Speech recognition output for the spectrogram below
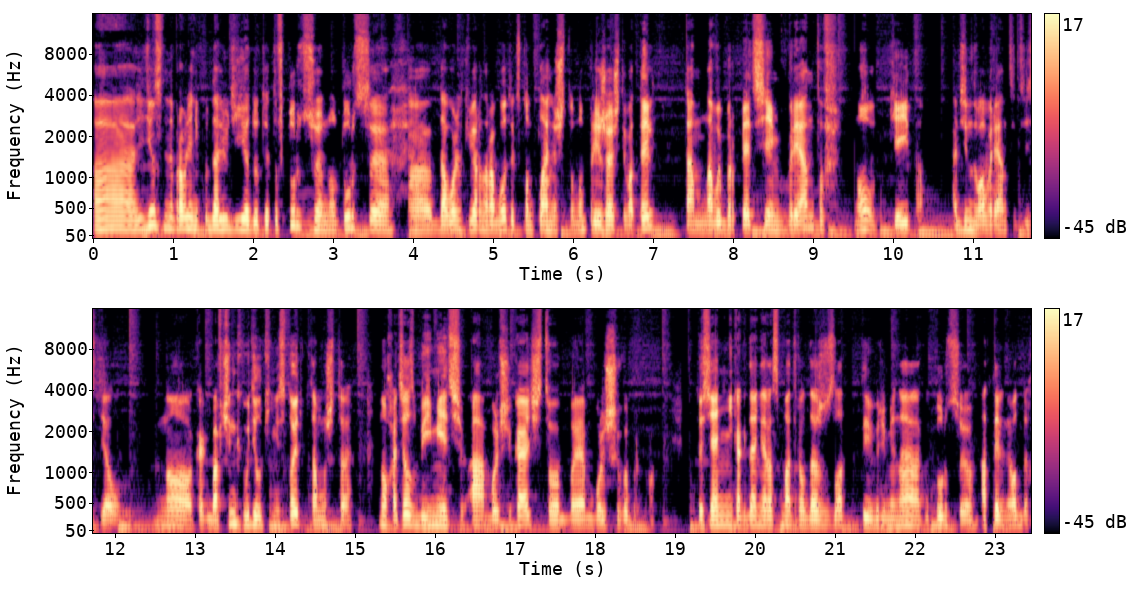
А, единственное направление, куда люди едут, это в Турцию, но Турция а, довольно верно работает в том плане, что, ну, приезжаешь ты в отель, там на выбор 5-7 вариантов, ну, окей, там, один-два варианта ты сделал но как бы овчинка выделки не стоит, потому что, ну, хотелось бы иметь, а, больше качества, б, больше выборку. То есть я никогда не рассматривал даже в золотые времена Турцию, отельный отдых,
